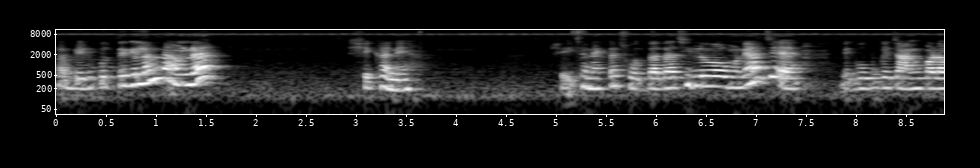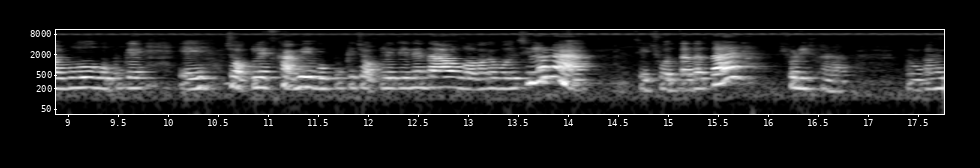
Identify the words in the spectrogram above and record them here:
সব বেরু করতে গেলাম না আমরা? সেখানে। সেইখানে একটা ছোট দাদা ছিল, মনে আছে? যে গপুকে চান করাবো, গপুকে চকলেট খাবে, গপুকে চকলেট এনে দাও, বাবাকে বলছিল না? সেই ছোট দাদা তার শরীর খারাপ। তোমাকে আমি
